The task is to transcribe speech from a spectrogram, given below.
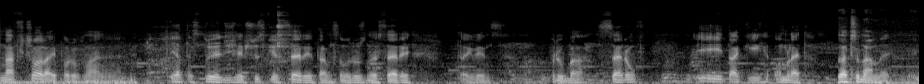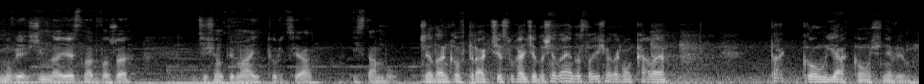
na wczoraj porównanie. nie? Ja testuję dzisiaj wszystkie sery, tam są różne sery, tak więc próba serów i taki omlet. Zaczynamy. Mówię, zimno jest na dworze. 10 maj, Turcja, Istanbul. Śniadanko w trakcie. Słuchajcie, do śniadania dostaliśmy taką kawę, taką jakąś, nie wiem,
